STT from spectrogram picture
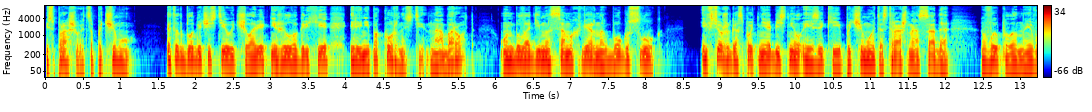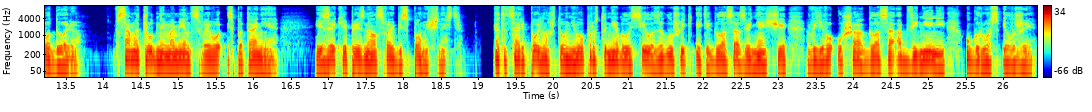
И спрашивается, почему? Этот благочестивый человек не жил во грехе или непокорности, наоборот. Он был один из самых верных Богу слуг. И все же Господь не объяснил Иезекии, почему эта страшная осада выпала на его долю. В самый трудный момент своего испытания Иезекия признал свою беспомощность. Этот царь понял, что у него просто не было силы заглушить эти голоса, звенящие в его ушах голоса обвинений, угроз и лжи.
